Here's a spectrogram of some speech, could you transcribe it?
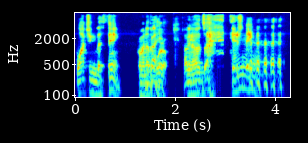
watching the thing from another Right. world. Oh, you yeah. know, it's, it's yeah.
